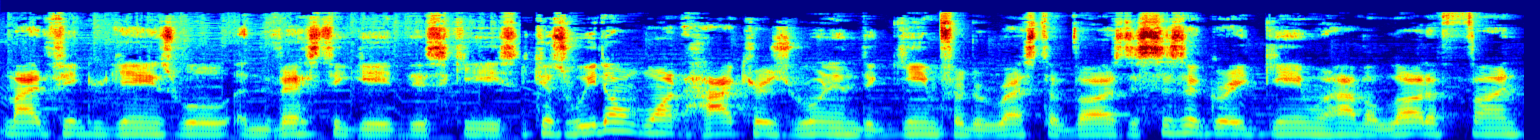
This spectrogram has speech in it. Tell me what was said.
Madfinger Games will investigate this case because we don't want hackers ruining the game for the rest of us. This is a great game. We'll have a lot of fun.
